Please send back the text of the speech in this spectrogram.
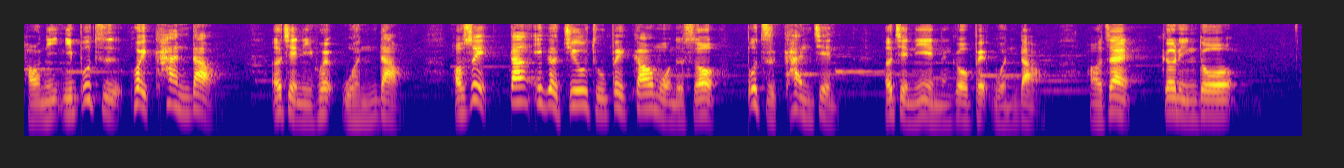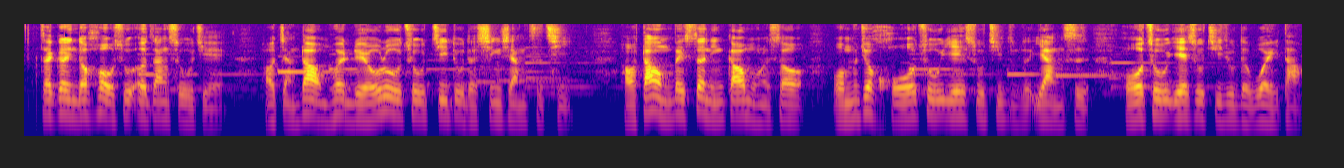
好，你你不只会看到，而且你会闻到。好，所以当一个基督徒被高抹的时候，不只看见，而且你也能够被闻到。好，在哥林多，在哥林多后书二章十五节，好讲到我们会流露出基督的馨香之气。好，当我们被圣灵高蒙的时候，我们就活出耶稣基督的样式，活出耶稣基督的味道。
